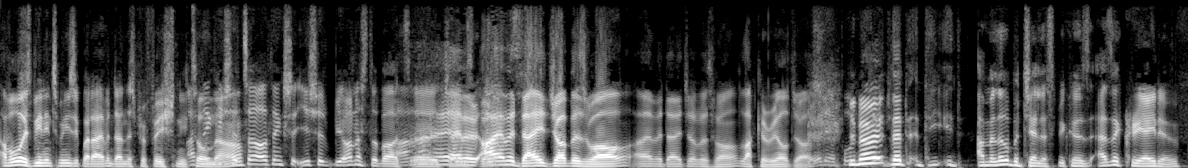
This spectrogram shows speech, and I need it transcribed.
I've always been into music, but I haven't done this professionally till now. I think you should tell, I think you should be honest about uh, I, have a, I have a day job as well. I have a day job as well, like a real job. Really you know that the, I'm a little bit jealous because as a creative,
